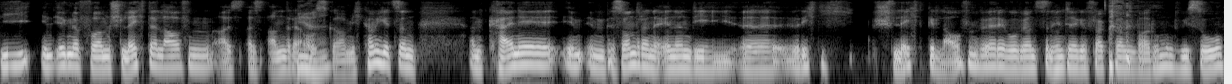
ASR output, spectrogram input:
die in irgendeiner Form schlechter laufen als, als andere ja. Ausgaben. Ich kann mich jetzt an, an keine im, im Besonderen erinnern, die äh, richtig schlecht gelaufen wäre, wo wir uns dann hinterher gefragt haben, warum und wieso.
